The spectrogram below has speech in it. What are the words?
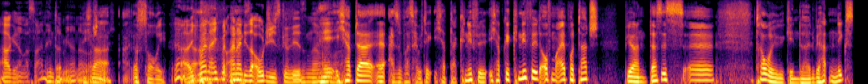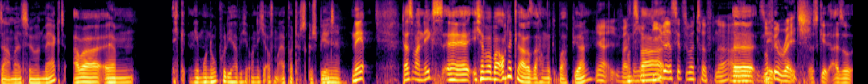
Ah, okay, dann warst du eine hinter mir. Ne, ich war. Oh, sorry. Ja, ich meine, ich bin einer dieser OGs gewesen. Ne? Hey, ich habe da, äh, also was habe ich da? Ich habe da Kniffel. Ich habe gekniffelt auf dem iPod Touch. Björn, das ist äh, traurige Kindheit. Wir hatten nix damals, wie man merkt. Aber ähm, ich, nee, Monopoly habe ich auch nicht auf dem iPod Touch gespielt. Nee. Nee, das war nix. Äh, ich habe aber auch eine klare Sache mitgebracht, Björn. Ja, ich weiß Und nicht, zwar- die das jetzt übertrifft, ne? Also, Äh, so nee. viel Rage. Das geht, also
